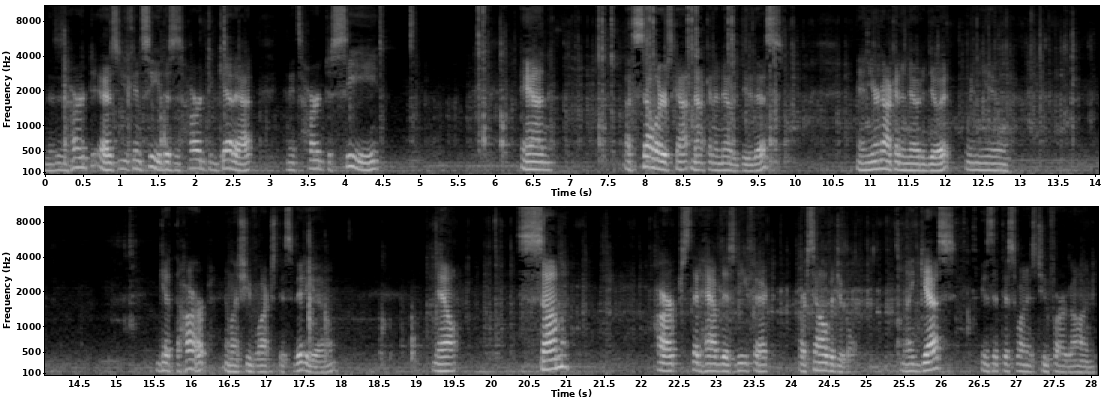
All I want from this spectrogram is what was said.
And this is hard, to, as you can see, this is hard to get at, and it's hard to see. And a seller's got, not going to know to do this. And you're not going to know to do it when you get the harp, unless you've watched this video. Now, some harps that have this defect are salvageable. My guess is that this one is too far gone,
